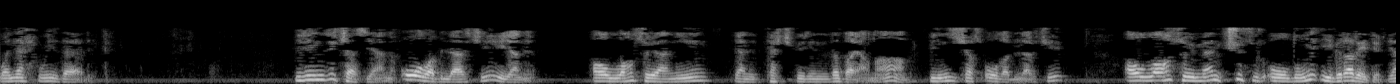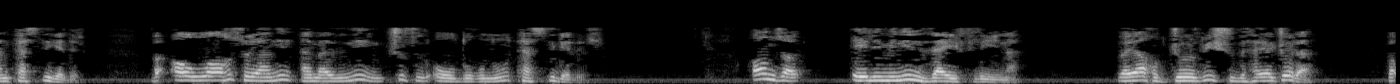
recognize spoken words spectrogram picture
və nəhvi zəlik. Birinci kəs, yəni, o ola bilər ki, yəni, Allahı söyənin, yəni təkbirində dayanan birinci şəxs o ola bilər ki, Allahı söyməyin küfr olduğunu iqrar edir, yəni təsdiq edir. Və Allahı söyənin əməlinin küfr olduğunu təsdiq edir. Ancaq elminin zəifliyinə və yaxud gördüyü şübhəyə görə və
